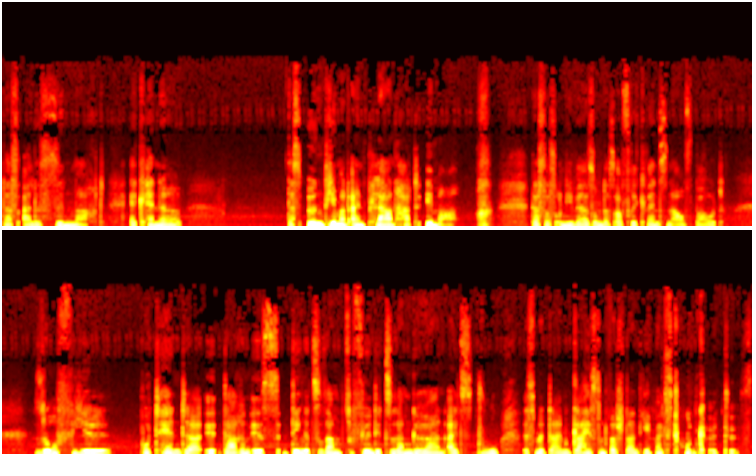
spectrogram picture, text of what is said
dass alles Sinn macht. Erkenne, dass irgendjemand einen Plan hat, immer. Dass das Universum, das auf Frequenzen aufbaut, so viel potenter äh, darin ist, Dinge zusammenzuführen, die zusammengehören, als du es mit deinem Geist und Verstand jemals tun könntest.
